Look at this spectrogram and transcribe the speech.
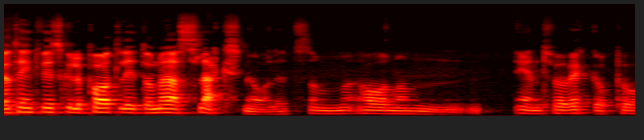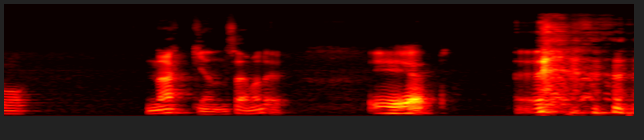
Jag tänkte vi skulle prata lite om det här slagsmålet som har någon en, två veckor på nacken, säger man det? Japp.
